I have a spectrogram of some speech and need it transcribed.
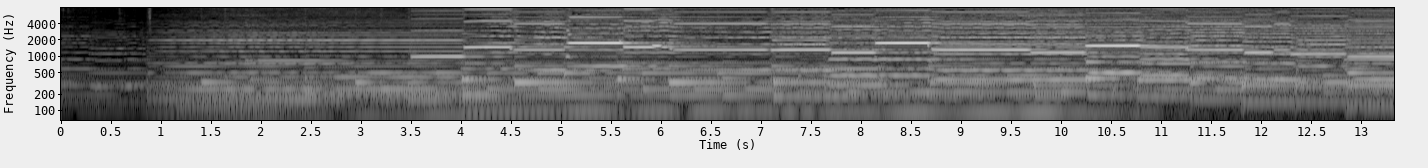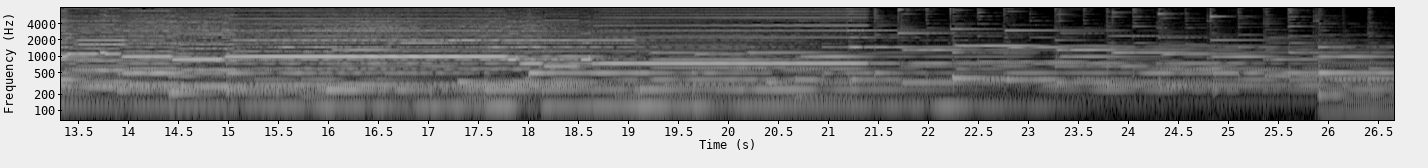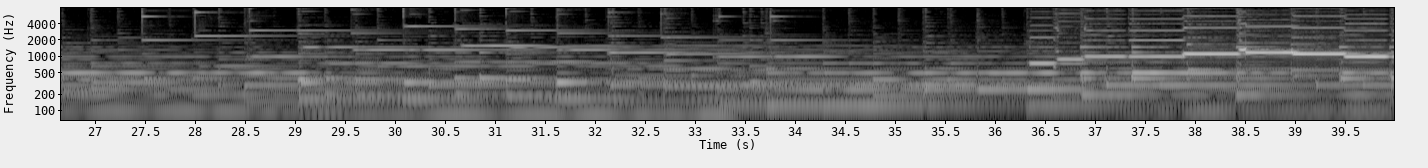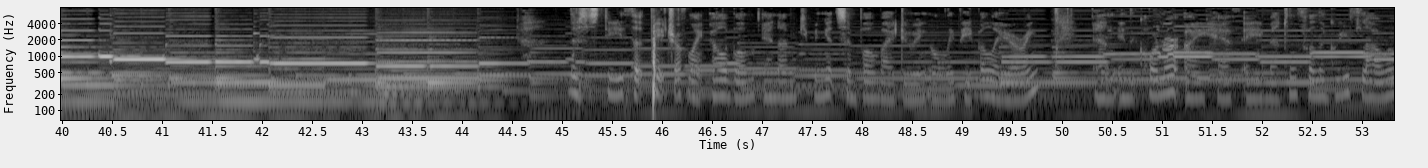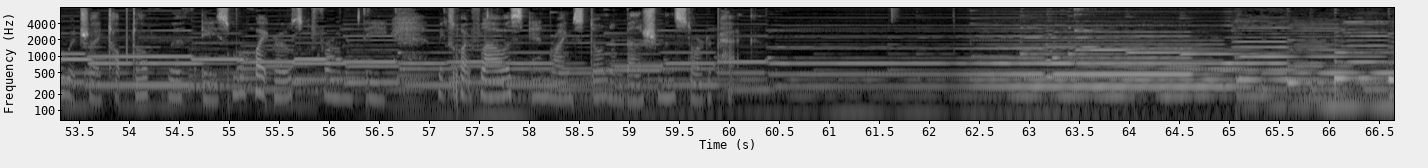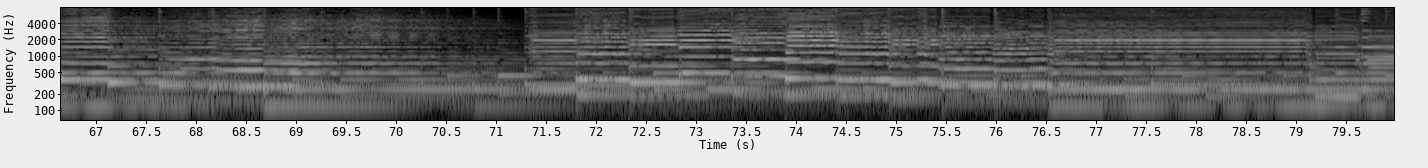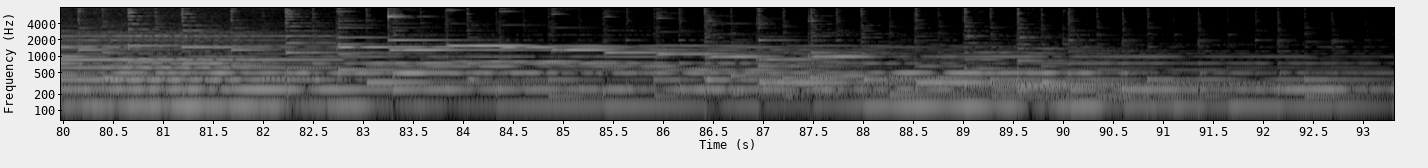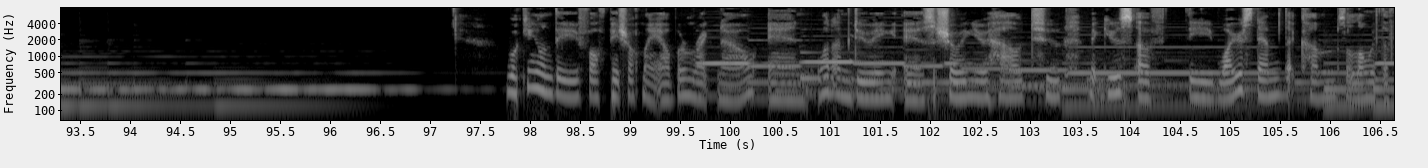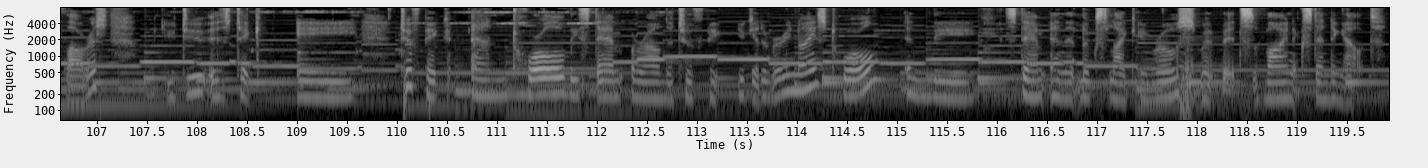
I'm keeping it simple by doing only paper layering and in the corner I have a metal filigree flower which I topped off with a small white rose from the mixed white flowers and rhinestone embellishment starter pack. Working on the fourth page of my album right now and what I'm doing is showing you how to make use of the wire stem that comes along with the flowers. What you do is take a toothpick and twirl the stem around the toothpick. You get a very nice twirl in the stem and it looks like a rose with its vine extending out.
